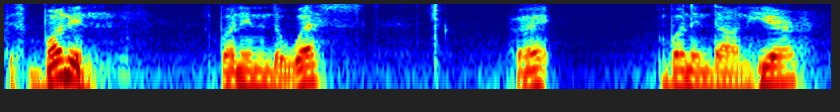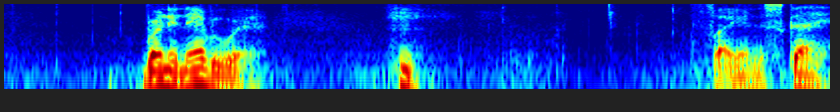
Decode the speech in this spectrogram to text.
It's burning. Burning in the west, right? Burning down here. burning everywhere. Hmm. Fire in the Sky.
